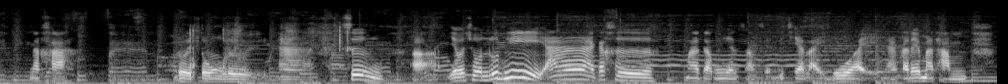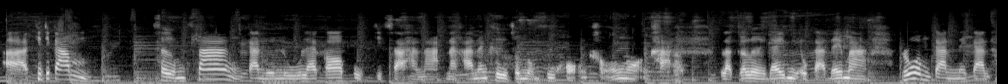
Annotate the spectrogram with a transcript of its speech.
ๆนะคะ โดยตรงเลยอ่าซึ่งอ่าเยาวชนรุ่นพี่อ่าก็คือมาจากโรงเรียนสามเสนวิทยาลัยด้วยนะก็ได้มาทำอ่ากิจกรรม เสริมสร้างการเรียนรู้และก็ปลูกจิตสาธารณะนะคะ นั่นคือชมรมผู้ของของน้องๆค่ะ แล้วก็เลยได้มีโอกาสได้มาร่วมกันในการท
